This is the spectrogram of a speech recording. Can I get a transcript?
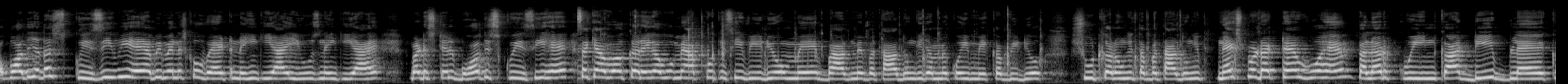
और बहुत ही ज़्यादा स्क्वीजी भी है। अभी मैंने इसको वेट नहीं किया है यूज़ नहीं किया है बट स्टिल बहुत स्क्वीजी है। ऐसा क्या वर्क करेगा, वो मैं आपको किसी वीडियो में बाद में बता दूँगी। जब मैं कोई मेकअप वीडियो शूट करूँगी, तब बता दूँगी। नेक्स्ट प्रोडक्ट है, वो है कलर क्वीन का deep black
